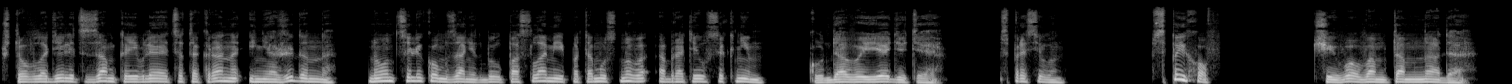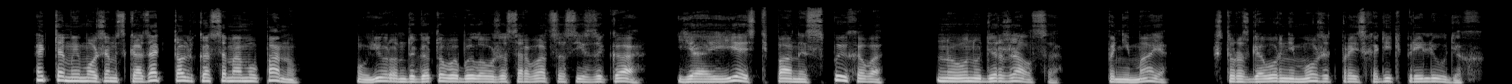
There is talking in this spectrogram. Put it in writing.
что владелец замка является так рано и неожиданно, но он целиком занят был послами и потому снова обратился к ним. «Куда вы едете?» — спросил он. «Вспыхов». «Чего вам там надо?» «Это мы можем сказать только самому пану. У Юранда готово было уже сорваться с языка. Я и есть пан из Спыхова, но он удержался, понимая, что разговор не может происходить при людях.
